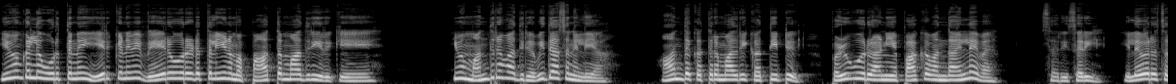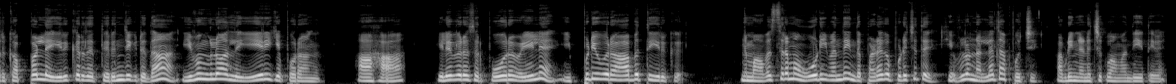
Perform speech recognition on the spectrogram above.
இவங்கள ஒருத்தனை ஏற்கனவே வேற ஒரு இடத்துலையும் நம்ம பார்த்த மாதிரி இருக்கே. இவன் மந்திரவாதி ரவிதாசன் இல்லையா? ஆந்த கத்துற மாதிரி கத்திட்டு பழுவூர் ராணியை பார்க்க வந்தான் இல்லை இவன்? சரி சரி இளவரசர் கப்பலில் இருக்கிறத தெரிஞ்சுக்கிட்டு தான் இவங்களும் அதில் ஏறிக்க போகிறாங்க ஆஹா இளவரசர் போகிற வழியில் இப்படி ஒரு ஆபத்து இருக்குது நம்ம அவசரமாக ஓடி வந்து இந்த படகை பிடிச்சது எவ்வளோ நல்லதாக போச்சு அப்படின்னு நினச்சிக்குவான் வந்தியத்தேவன்.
